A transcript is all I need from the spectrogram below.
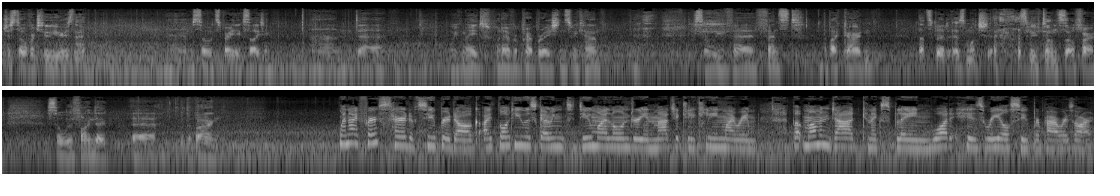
just over two years now, um, so it's very exciting, and uh, we've made whatever preparations we can. so we've uh, fenced the back garden. That's about as much as we've done so far. So we'll find out uh, with a bang. When I first heard of Super Dog, I thought he was going to do my laundry and magically clean my room. But Mum and Dad can explain what his real superpowers are.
